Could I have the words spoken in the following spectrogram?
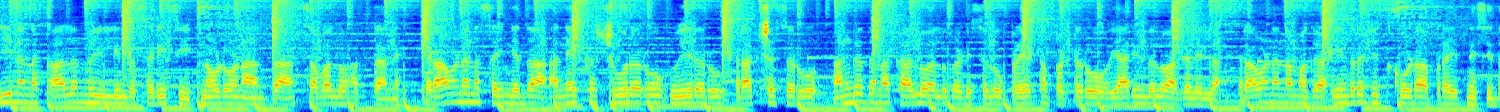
ಈ ನನ್ನ ಕಾಲನ್ನು ಇಲ್ಲಿಂದ ಸರಿಸಿ, ನೋಡೋಣ ಅಂತ ಸವಾಲು ಹಾಕ್ತಾನೆ. ರಾವಣನ ಸೈನ್ಯದ ಅನೇಕ ಶೂರರು, ವೀರರು, ರಾಕ್ಷಸರು ಅಂಗದನ ಕಾಲು ಅಲುಗಡಿಸಲು ಪ್ರಯತ್ನ ಪಟ್ಟರು ಯಾರಿಂದಲೂ ಆಗಲಿಲ್ಲ. ರಾವಣನ ಮಗ ಇಂದ್ರಜಿತ್ ಕೂಡ ಪ್ರಯತ್ನಿಸಿದ.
